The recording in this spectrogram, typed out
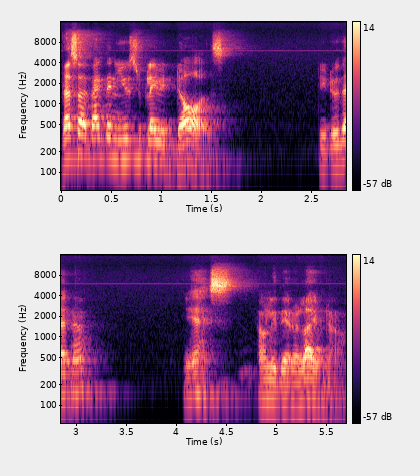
That's why back then you used to play with dolls. Do you do that now? Yes, only they're alive now.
